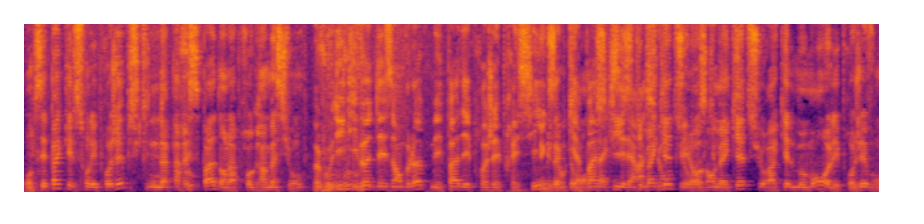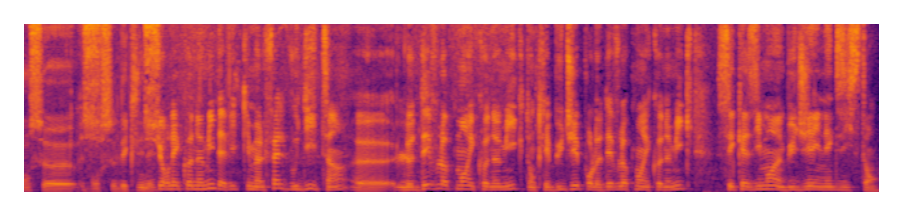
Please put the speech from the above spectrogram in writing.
on ne sait pas quels sont les projets puisqu'ils n'apparaissent pas dans la programmation. Vous, dites qu'ils votent des enveloppes, mais pas des projets précis. Exactement. Donc il n'y a pas l'accélération. Ce qui m'inquiète sur, à quel moment les projets vont se, vont se décliner. Sur l'économie, David Kimmelfeld, vous dites, hein, euh, le développement économique, donc les budgets pour le développement économique, c'est quasiment un budget inexistant.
